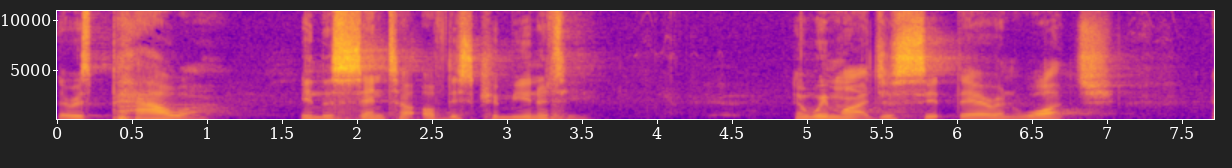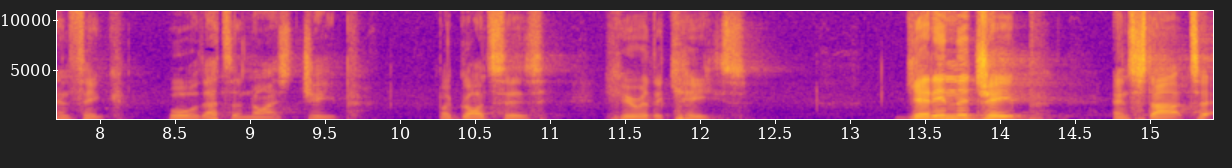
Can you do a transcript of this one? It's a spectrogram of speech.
There is power in the center of this community. And we might just sit there and watch and think, oh, that's a nice Jeep. But God says, here are the keys. Get in the Jeep and start to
